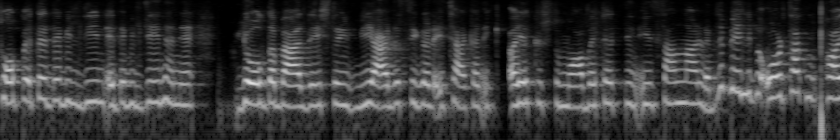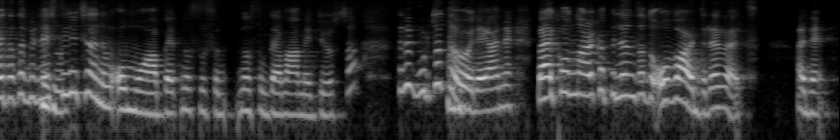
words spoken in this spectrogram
sohbet edebildiğin, edebileceğin hani yolda belde işte bir yerde sigara içerken ayaküstü muhabbet ettiğin insanlarla bile belli bir ortak paydada birleştiğin için hani o muhabbet nasıl nasıl devam ediyorsa. Tabii burada da öyle yani belki onun arka planında da o vardır evet. Hani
